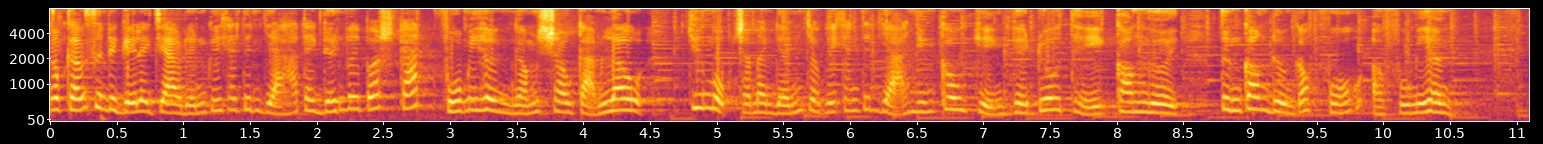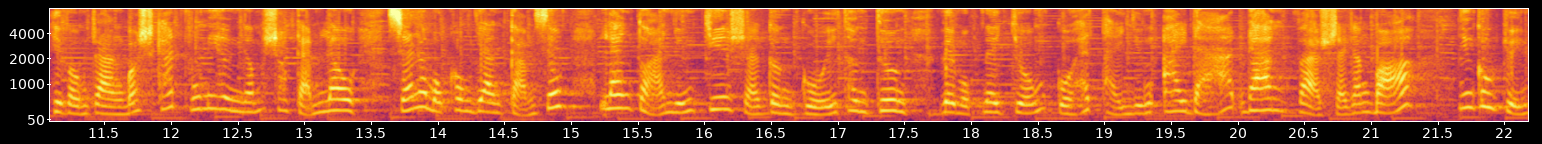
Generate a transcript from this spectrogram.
Ngọc Cẩm xin được gửi lời chào đến quý khán thính giả đang đến với podcast Phú Mỹ Hưng ngắm sâu cảm lâu. Chuyên mục sẽ mang đến cho quý khán thính giả những câu chuyện về đô thị, con người, từng con đường góc phố ở Phú Mỹ Hưng. Hy vọng rằng podcast Phú Mỹ Hưng ngắm sâu cảm lâu sẽ là một không gian cảm xúc, lan tỏa những chia sẻ gần gũi, thân thương về một nơi chốn của hết thảy những ai đã, đang và sẽ gắn bó. Những câu chuyện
